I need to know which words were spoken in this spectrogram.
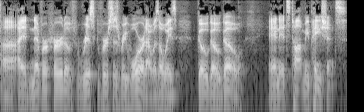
Uh, I had never heard of risk versus reward. I was always go, go, go. And it's taught me patience.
